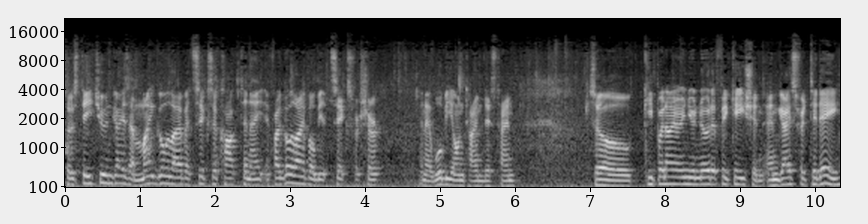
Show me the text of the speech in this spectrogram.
So stay tuned, guys. I might go live at 6 o'clock tonight. If I go live, I'll be at 6 for sure. And I will be on time this time. So keep an eye on your notification. And guys, for today,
